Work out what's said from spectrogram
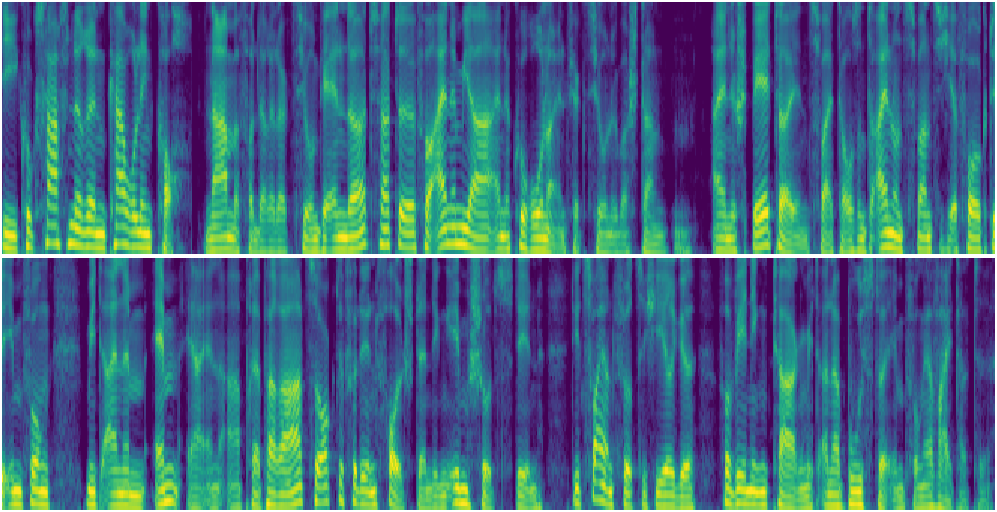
Die Cuxhavenerin Caroline Koch, Name von der Redaktion geändert, hatte vor einem Jahr eine Corona-Infektion überstanden. Eine später in 2021 erfolgte Impfung mit einem mRNA-Präparat sorgte für den vollständigen Impfschutz, den die 42-Jährige vor wenigen Tagen mit einer Boosterimpfung erweiterte.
